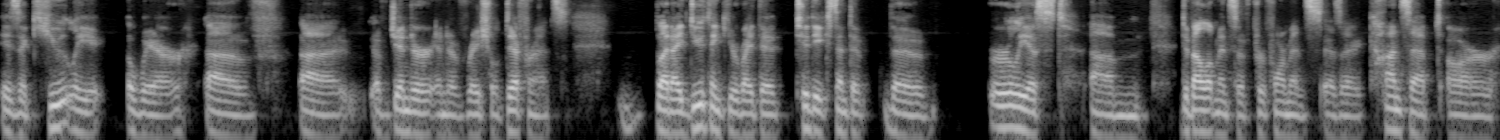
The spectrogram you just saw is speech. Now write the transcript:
is acutely aware of uh, of gender and of racial difference. But I do think you're right that to the extent that the earliest um, developments of performance as a concept are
